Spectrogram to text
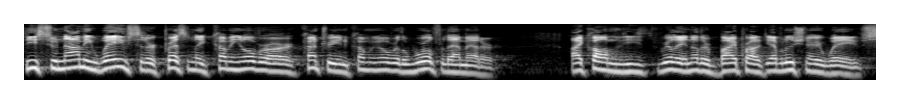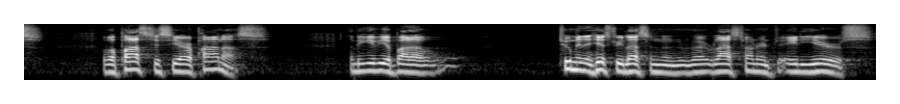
These tsunami waves that are presently coming over our country and coming over the world for that matter, I call them these really another byproduct, evolutionary waves of apostasy are upon us. Let me give you about a two minute history lesson in the last 180 years.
